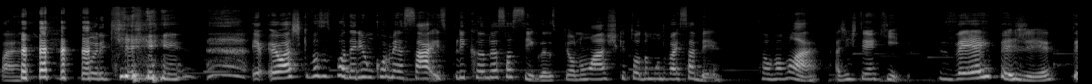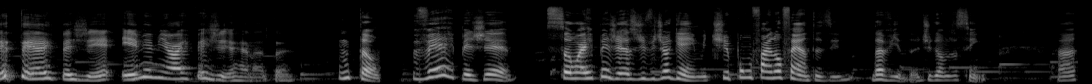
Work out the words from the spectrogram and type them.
Tá? Porque eu, eu acho que vocês poderiam começar explicando essas siglas, porque eu não acho que todo mundo vai saber. Então vamos lá. A gente tem aqui VRPG, TTRPG, MMORPG, Renata. Então, VRPG são RPGs de videogame, tipo um Final Fantasy da vida, digamos assim, tá?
